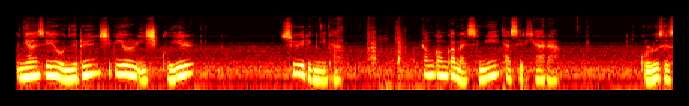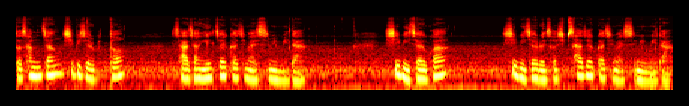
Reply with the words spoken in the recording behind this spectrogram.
안녕하세요. 오늘은 12월 29일 수요일입니다. 평강과 말씀이 다스리게 하라. 골로새서 3장 12절부터 4장 1절까지 말씀입니다. 12절과 12절에서 14절까지 말씀입니다.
